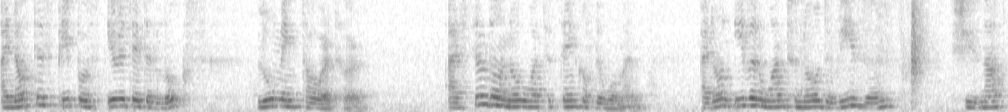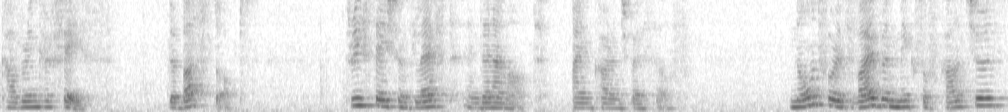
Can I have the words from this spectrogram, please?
I notice people's irritated looks looming toward her. I still don't know what to think of the woman. I don't even want to know the reason she's not covering her face. The bus stops. Three stations left, and then I'm out. I encourage myself. Known for its vibrant mix of cultures,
